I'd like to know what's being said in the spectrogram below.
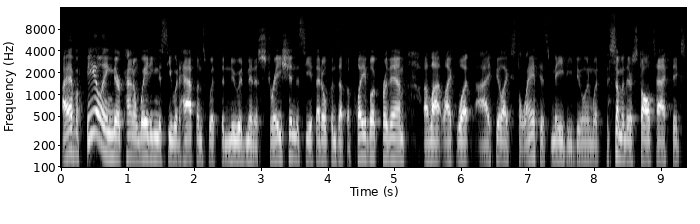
I have a feeling they're kind of waiting to see what happens with the new administration to see if that opens up the playbook for them, a lot like what I feel like Stellantis may be doing with some of their stall tactics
